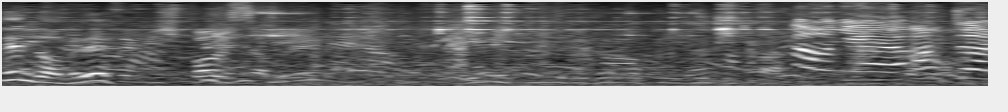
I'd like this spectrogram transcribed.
Dzień dobry. No nie, Andrzejku, Andrzejku, niech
